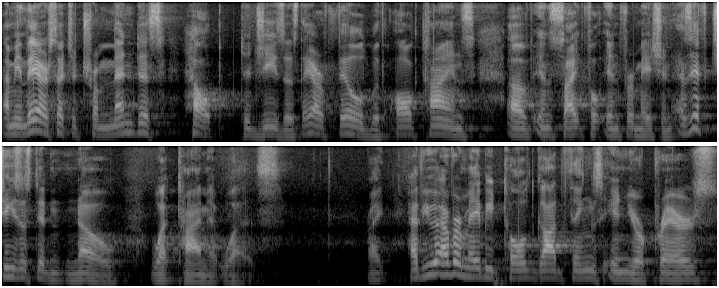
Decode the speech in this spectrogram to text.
I mean, they are such a tremendous help to Jesus. They are filled with all kinds of insightful information, as if Jesus didn't know what time it was. Right? Have you ever maybe told God things in your prayers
